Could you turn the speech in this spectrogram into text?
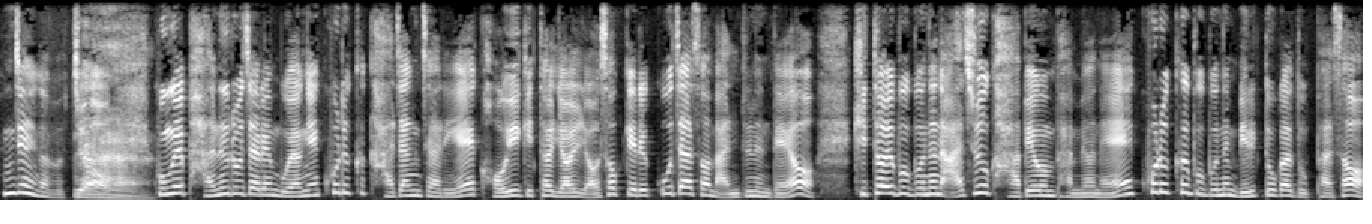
굉장히 가볍죠. 예. 공을 반으로 자른 모양의 코르크 가장자리에 거의 깃털 16개를 꽂아서 만드는데요. 깃털 부분은 아주 가벼운 반면에 코르크 부분은 밀도가 높아서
